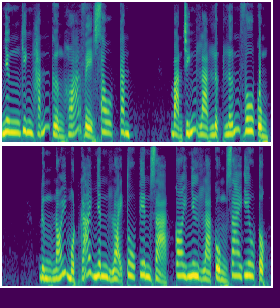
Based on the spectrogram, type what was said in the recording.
nhưng kinh hắn cường hóa về sau căn. Bản chính là lực lớn vô cùng. Đừng nói một gã nhân loại tu tiên giả coi như là cùng giai yêu tục.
